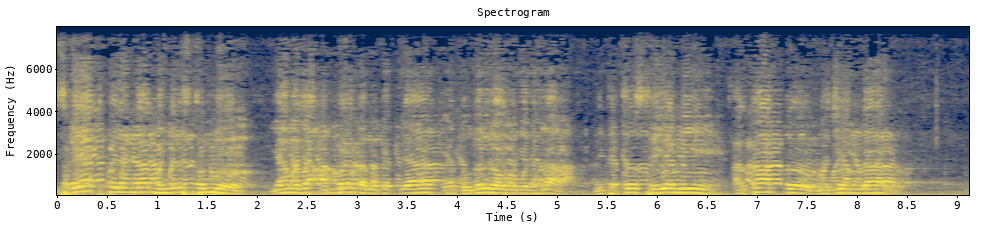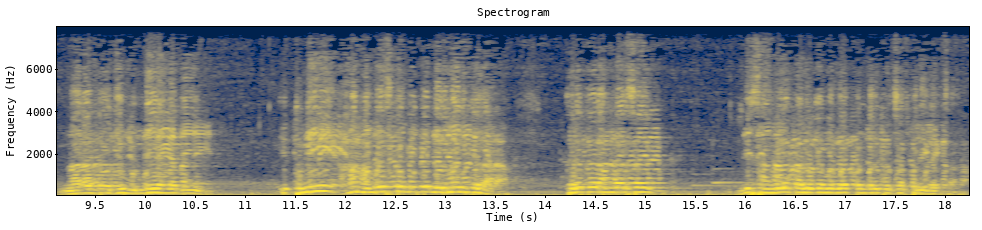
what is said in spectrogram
सगळ्यात पहिल्यांदा मंडल स्तंभ या माझ्या अंबड तालुक्यातल्या या दोदरगावमध्ये झाला. आणि त्याचं श्रेय मी अर्थात माजी आमदार नारायणरावजी मुंडे यांना देईन. की तुम्ही हा मंडल स्तंभ निर्माण केला. खर तर आमदार साहेब मी सांगली तालुक्यामधल्या पंढरपूरच्या पलीकडचा.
